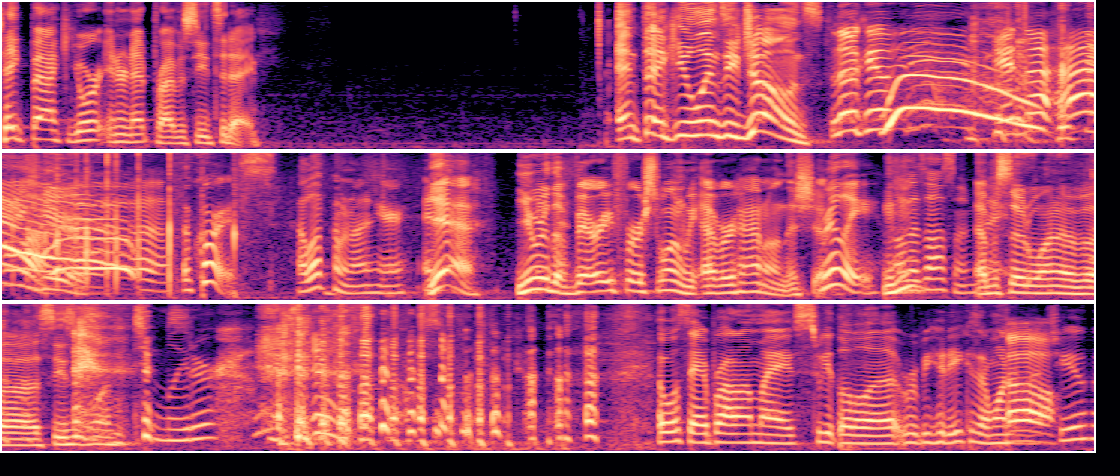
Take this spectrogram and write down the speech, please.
Take back your internet privacy today. And thank you, Lindsay Jones. Look who in the house. Here. Of course. I love coming on here. And Yeah, you were the very first one we ever had on this show. Really? Oh, that's awesome. Nice. Episode one of uh, season one. Team leader. I will say I brought on my sweet little uh, ruby hoodie because I wanted Oh. to match you.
